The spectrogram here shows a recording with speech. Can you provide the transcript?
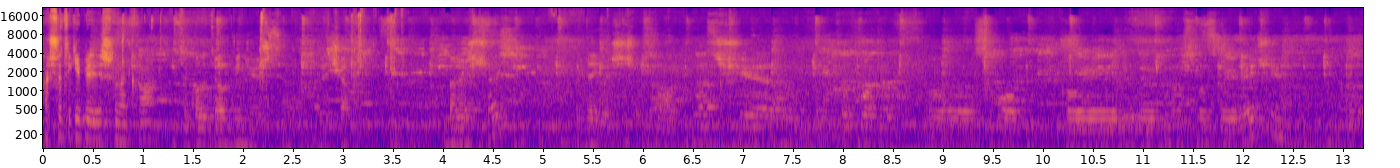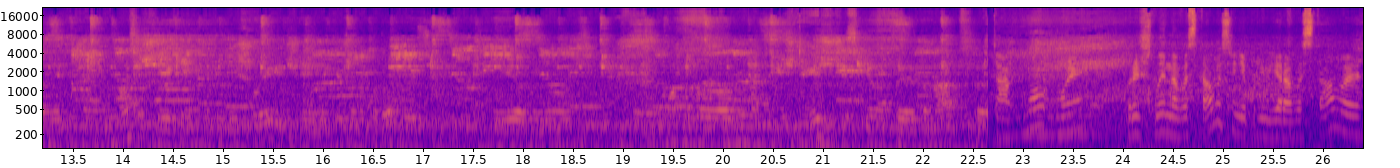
А що таке підвішена кава? Це коли ти обмінюєшся речами. Береш щось і даєш щось. У нас ще проходив е, СВОП, коли люди приносили свої речі, е, які вже не носять, чи які не підійшли, чи які вже не подобаються, і обмінювалися. Е, Можна було обміняти вічні річ, чи скинути донат. е, Так, ну ми прийшли на виставу. Сьогодні прем'єра вистави е,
